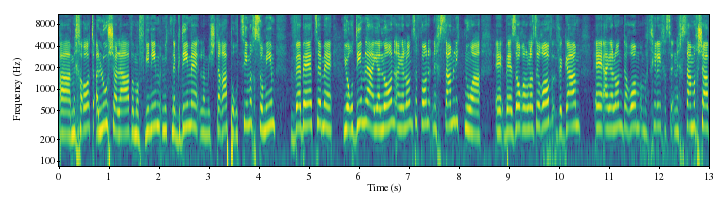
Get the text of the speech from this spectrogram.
המחאות עלו שלב, המפגינים מתנגדים למשטרה, פורצים מחסומים ובעצם יורדים לאיילון. איילון צפון נחסם לתנועה באזור ארלוזרוב, וגם איילון דרום מתחיל להיחס- נחסם עכשיו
